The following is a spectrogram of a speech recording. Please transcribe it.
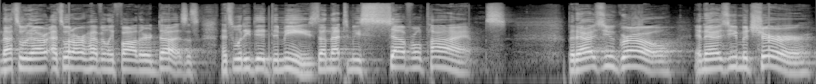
And that's what our, that's what our Heavenly Father does. That's, that's what He did to me. He's done that to me several times. But as you grow and as you mature,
